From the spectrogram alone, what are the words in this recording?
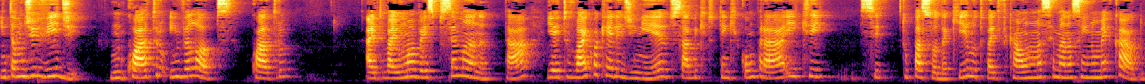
Então, divide em quatro envelopes, quatro Aí tu vai uma vez por semana, tá? E aí tu vai com aquele dinheiro, tu sabe que tu tem que comprar e que se tu passou daquilo, tu vai ficar uma semana sem ir no mercado.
